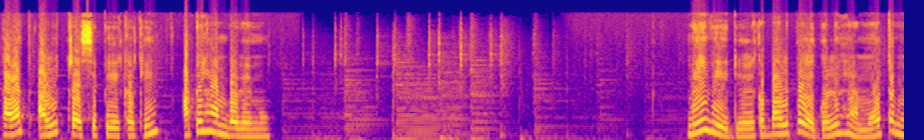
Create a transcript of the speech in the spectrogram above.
තවත් අලුත් රෙසිපි එකකින් අපි හම්බ වෙමු. මේ වීඩියෝ එක බලපු ඔයගොල්ලෝ හැමෝටම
